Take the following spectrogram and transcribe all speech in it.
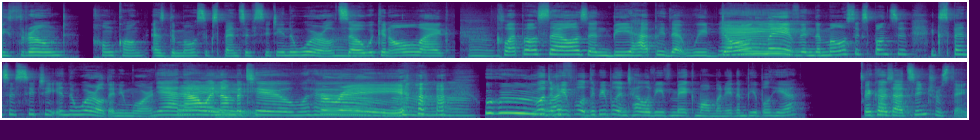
dethroned Hong Kong as the most expensive city in the world. Mm. So we can all like clap ourselves and be happy that we don't live in the most expensive expensive city in the world anymore. Yeah, now we're number Hey. two. Woohoo. Hooray! Woohoo! well, the people the people in Tel Aviv make more money than people here because that's interesting.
